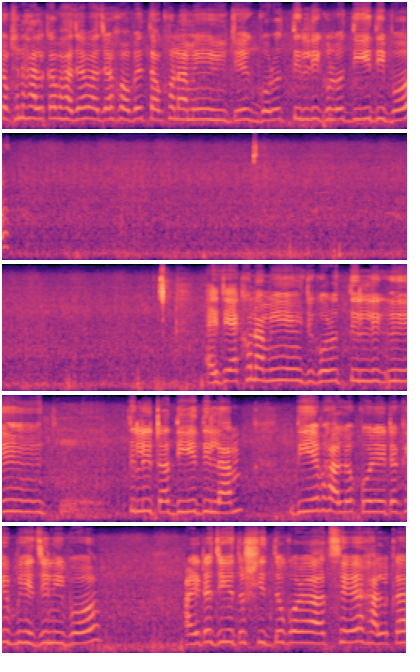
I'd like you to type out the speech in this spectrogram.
যখন হালকা ভাজা ভাজা হবে, তখন আমি যে গরুর তিল্লিগুলো দিয়ে দিব। এই যে এখন আমি গরুর তিল্লি, তিল্লিটা দিয়ে দিলাম। দিয়ে ভালো করে এটাকে ভেজে নিব। আর এটা যেহেতু সিদ্ধ করা আছে, হালকা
